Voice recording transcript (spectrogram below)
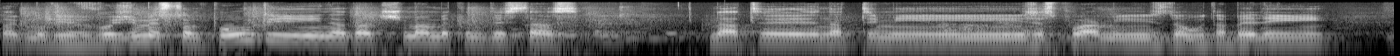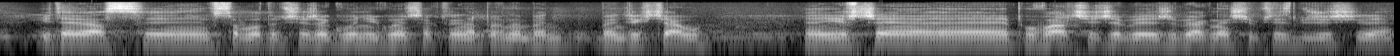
tak mówię, wywozimy stąd punkt i nadal trzymamy ten dystans nad, y, nad tymi zespołami z dołu tabeli. I teraz y, w sobotę przyjeżdża Górnik Łęczna, który na pewno bę- będzie chciał y, jeszcze powalczyć, żeby, żeby jak najszybciej zbliżyć się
